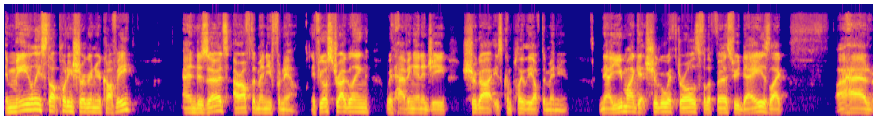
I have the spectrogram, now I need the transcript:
Immediately stop putting sugar in your coffee and desserts are off the menu for now. If you're struggling with having energy, sugar is completely off the menu. Now, you might get sugar withdrawals for the first few days. Like I had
